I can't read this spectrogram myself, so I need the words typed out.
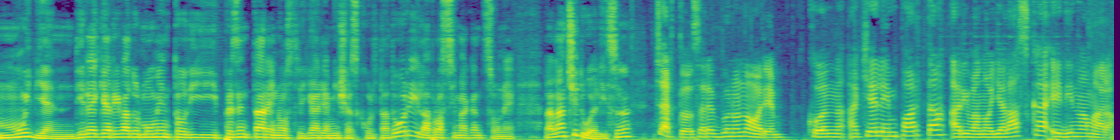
Muy bien, direi che è arrivato il momento di presentare ai nostri cari amici ascoltatori la prossima canzone. La lanci tu, Alice? Certo, sarebbe un onore. Con A chi le importa arrivano gli Alaska e Dinamara.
